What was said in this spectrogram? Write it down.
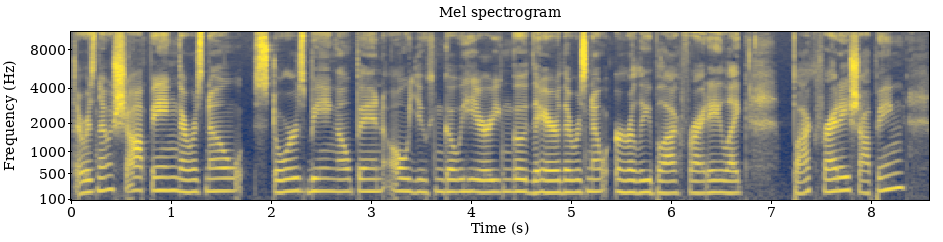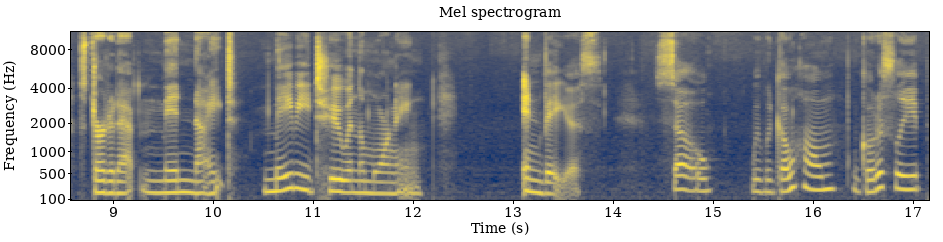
There was no shopping, there was no stores being open. Oh, you can go here, you can go there. There was no early Black Friday. Like, Black Friday shopping started at midnight, maybe 2 in the morning in Vegas. So, we would go home, go to sleep,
